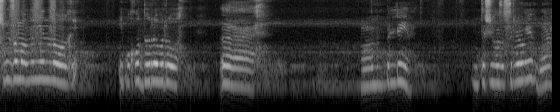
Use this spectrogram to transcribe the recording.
вдарив мене, що він замав мені ноги. І походу ребро. Ах. От блін. Ну, Ти ж його застрелив, да?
